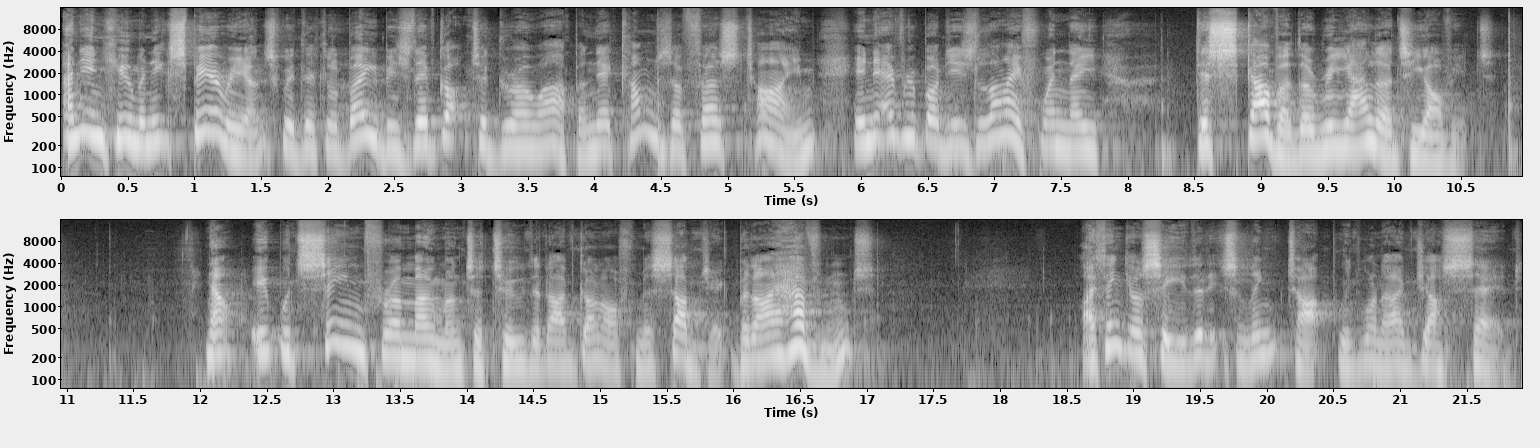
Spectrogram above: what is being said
And in human experience with little babies, they've got to grow up, and there comes a first time in everybody's life when they discover the reality of it. Now, it would seem for a moment or two that I've gone off my subject, but I haven't. I think you'll see that it's linked up with what I've just said.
